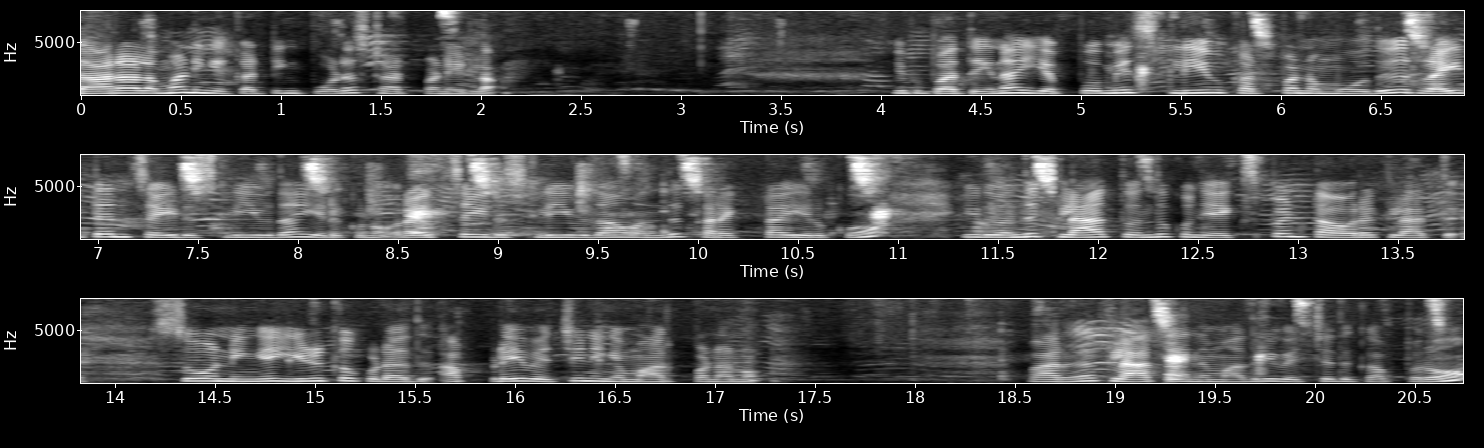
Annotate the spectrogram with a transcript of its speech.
தாராளமாக நீங்கள் கட்டிங் போட ஸ்டார்ட் பண்ணிடலாம். இப்போ பார்த்தீங்கன்னா எப்போவுமே ஸ்லீவ் கட் பண்ணும் போது ரைட் ஹேண்ட் சைடு ஸ்லீவ் தான் எடுக்கணும். ரைட் சைடு ஸ்லீவ் தான் வந்து கரெக்டாக இருக்கும். இது வந்து கிளாத் வந்து கொஞ்சம் எக்ஸ்பெண்ட் ஆகிற கிளாத்து ஸோ நீங்கள் இழுக்கக்கூடாது அப்படியே வச்சு நீங்கள் மார்க் பண்ணணும். பாருங்கள் கிளாத்தை இந்த மாதிரி வச்சதுக்கப்புறம்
